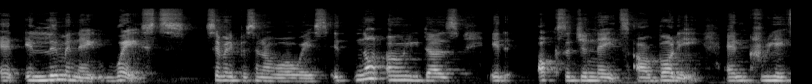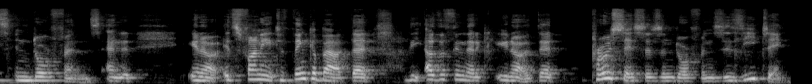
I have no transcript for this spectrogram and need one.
it eliminate wastes, 70% of our waste, it not only does it oxygenates our body and creates endorphins. And it you know it's funny to think about that the other thing that you know that processes endorphins is eating.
